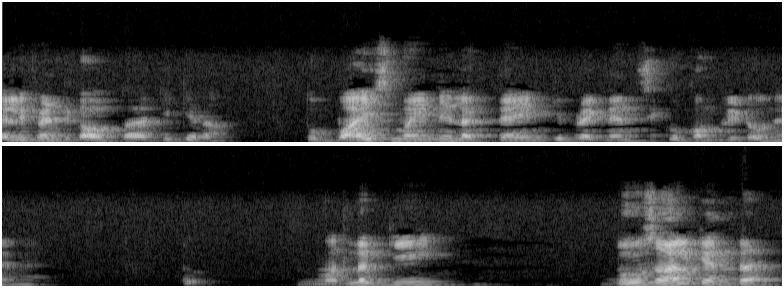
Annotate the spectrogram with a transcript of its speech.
एलिफेंट का होता है, ठीक है ना? तो 22 महीने लगते हैं इनकी प्रेगनेंसी को कंप्लीट होने में। तो मतलब कि दो साल के अंदर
